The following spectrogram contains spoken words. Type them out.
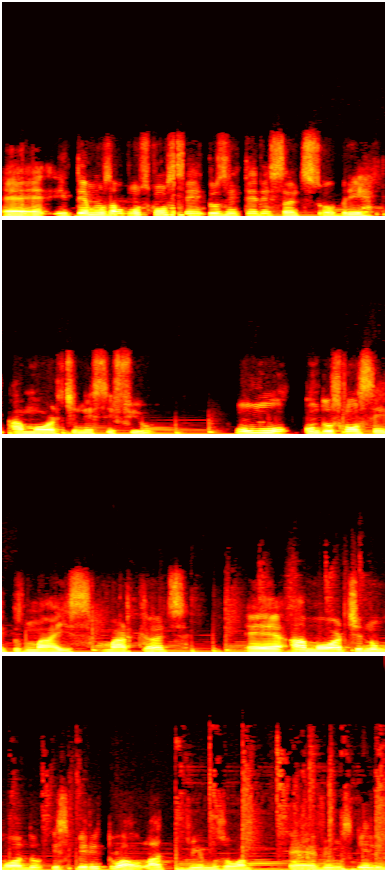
é, e temos alguns conceitos interessantes sobre a morte nesse filme. Um, um dos conceitos mais marcantes é a morte no modo espiritual. Lá vimos, uma, é, vimos que ele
